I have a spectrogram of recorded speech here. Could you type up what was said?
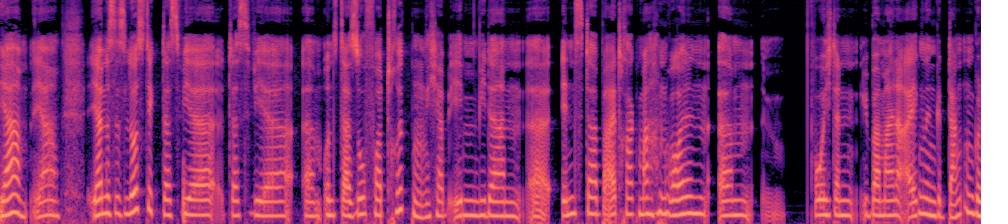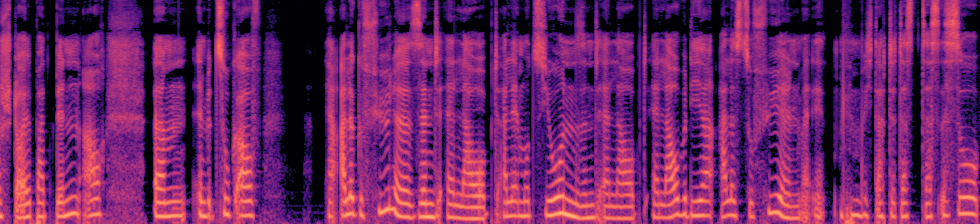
Ja, ja. Ja, und es ist lustig, dass wir, dass wir ähm, uns da so verdrücken. Ich habe eben wieder einen äh, Insta-Beitrag machen wollen, ähm, wo ich dann über meine eigenen Gedanken gestolpert bin, auch ähm, in Bezug auf ja, alle Gefühle sind erlaubt, alle Emotionen sind erlaubt. Erlaube dir, alles zu fühlen. Äh, ich dachte, das, das ist so,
